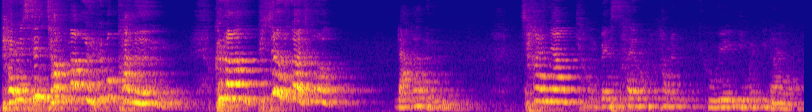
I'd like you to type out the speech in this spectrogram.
다윗의 장막을 회복하는 그러한 비전을 가지고 나가는 찬양 경배 사역하는 교회임을 인하여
